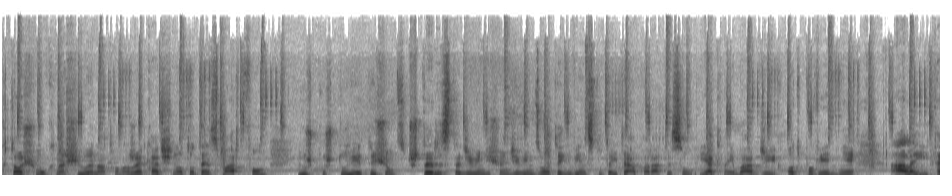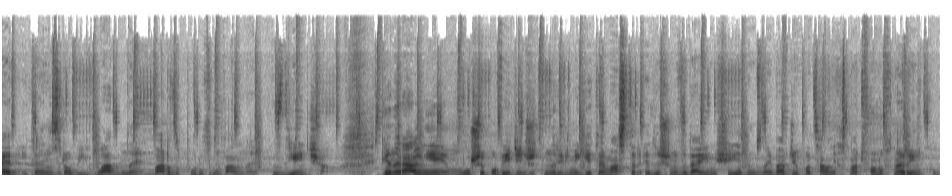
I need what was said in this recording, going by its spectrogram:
ktoś mógł na siłę na to narzekać, no to ten smartfon już kosztuje 1499 zł, więc tutaj te aparaty są jak najbardziej odpowiednie, ale i ten i ten zrobi ładne, bardzo porównywalne zdjęcia. Generalnie muszę powiedzieć, że ten Realme GT Master Edition wydaje mi się jednym z najbardziej opłacalnych smartfonów na rynku,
